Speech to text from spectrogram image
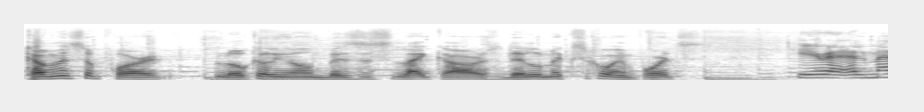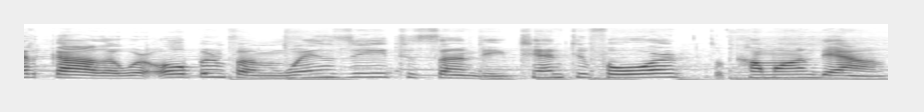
Come and support locally owned businesses like ours, Little Mexico Imports. Here at El Mercado, we're open from Wednesday to Sunday, 10 to 4, so come on down.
